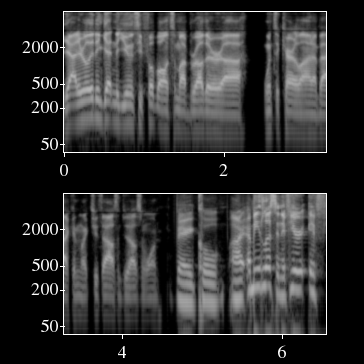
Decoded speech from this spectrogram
yeah, I really didn't get into UNC football until my brother uh, went to Carolina back in like 2000, 2001. Very cool. All right. I mean, listen, if you're if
